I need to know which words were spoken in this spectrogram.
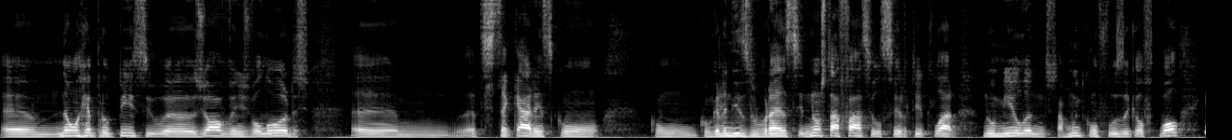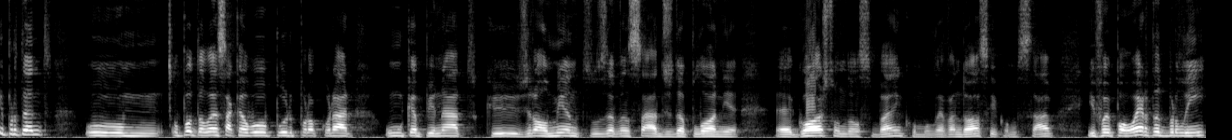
uh, não é propício a jovens valores uh, a destacarem-se com, com, com, grande exuberância. Não está fácil ser titular no Milan, está muito confuso aquele futebol e, portanto, o, o Ponta Lança acabou por procurar um campeonato que geralmente os avançados da Polónia uh, gostam, dão-se bem, como o Lewandowski, como se sabe, e foi para o Hertha de Berlim,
